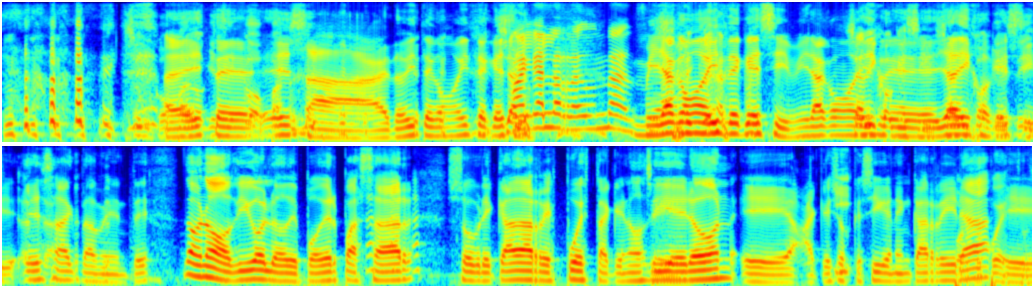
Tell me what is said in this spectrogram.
Es un copado Ahí que se copa. Exacto, ¿viste cómo dice que sí? La redundancia. Mirá cómo dice que sí, mirá cómo Ya dice, dijo que sí, ya dijo que sí, exactamente. No, no, digo lo de poder pasar sobre cada respuesta que nos Sí. dieron eh, aquellos Y- que siguen en carrera supuesto, eh,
